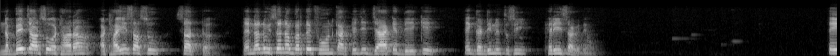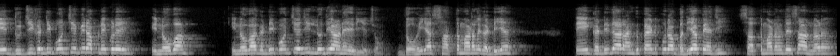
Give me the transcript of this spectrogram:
90418 28707 ਤੇ ਇਹਨਾਂ ਨੂੰ ਇਸੇ ਨੰਬਰ ਤੇ ਫੋਨ ਕਰਕੇ ਜੀ, ਜਾ ਕੇ ਦੇਖ ਕੇ ਤੇ ਗੱਡੀ ਨੂੰ ਤੁਸੀਂ ਖਰੀਦ ਸਕਦੇ ਹੋ। ਤੇ ਦੂਜੀ ਗੱਡੀ ਪਹੁੰਚੀ ਵੀਰ ਆਪਣੇ ਕੋਲੇ, ਇਨੋਵਾ। ਇਨੋਵਾ ਗੱਡੀ ਪਹੁੰਚੀ ਹੈ ਜੀ, ਲੁਧਿਆਣਾ ਏਰੀਆ ਚੋਂ। 2007 ਮਾਡਲ ਗੱਡੀ ਹੈ। ਤੇ ਗੱਡੀ ਦਾ ਰੰਗ ਪੈਂਟ ਪੂਰਾ ਵਧੀਆ ਪਿਆ ਜੀ 7 ਮਾਡਲ ਦੇ ਹਿਸਾਬ ਨਾਲ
